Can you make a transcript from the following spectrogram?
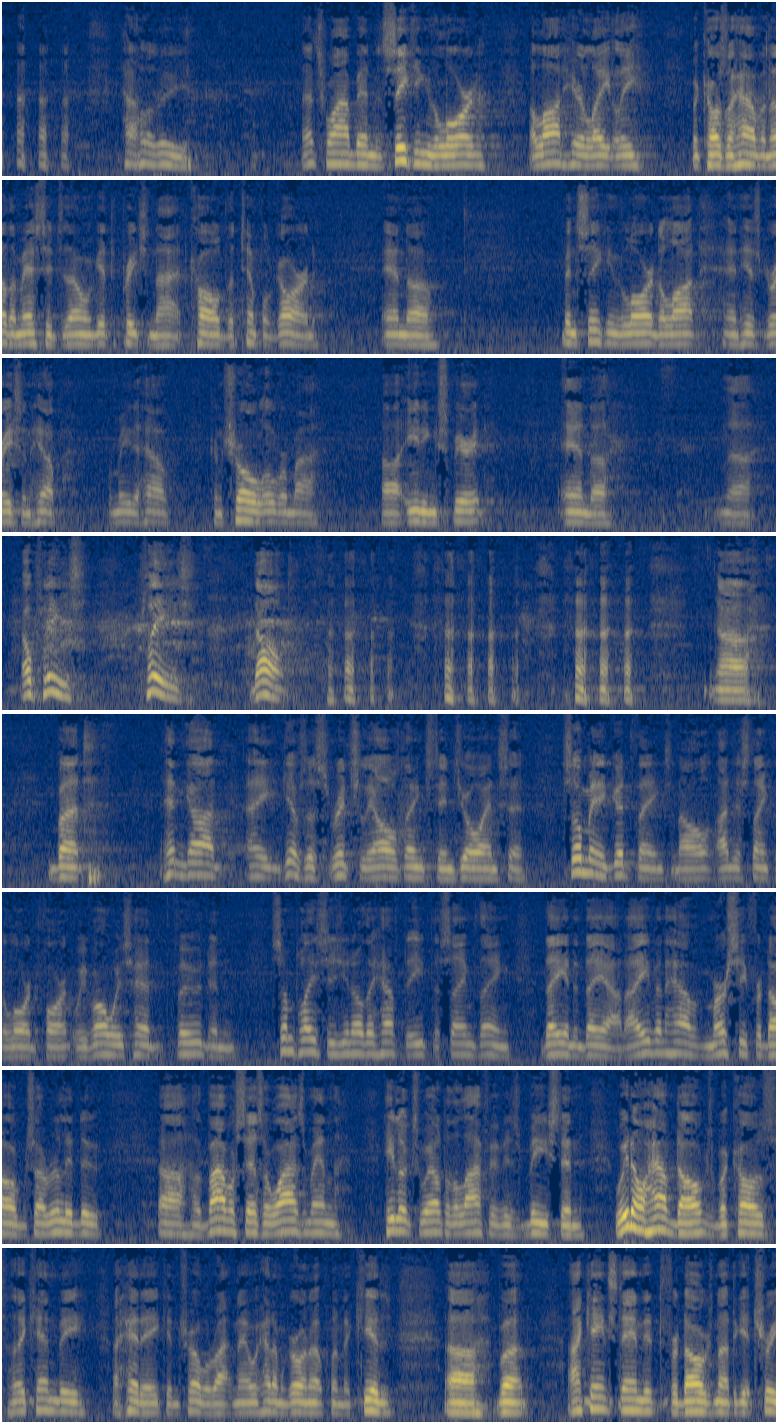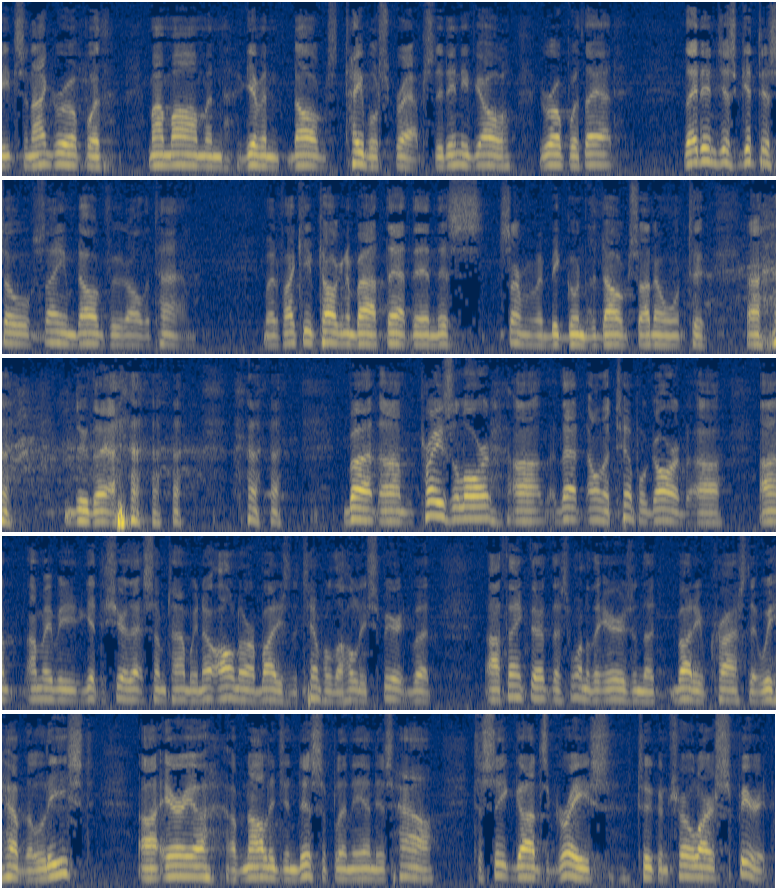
Hallelujah. That's why I've been seeking the Lord a lot here lately because I have another message that I want to get to preach tonight called the Temple Guard. And uh, been seeking the Lord a lot and His grace and help for me to have control over my uh, eating spirit. And uh, uh, oh, please, please, don't. uh, but and God hey, gives us richly all things to enjoy and so, so many good things and all. I just thank the Lord for it. We've always had food and some places, you know, they have to eat the same thing day in and day out. I even have mercy for dogs. I really do. Uh, the Bible says a wise man he looks well to the life of his beast, and we don't have dogs because they can be a headache and trouble right now. We had them growing up when the kids, uh, but I can't stand it for dogs not to get treats. And I grew up with my mom and giving dogs table scraps. Did any of y'all grow up with that? They didn't just get this old same dog food all the time. But if I keep talking about that, then this sermon would be going to the dogs, so I don't want to uh, do that. but um, praise the Lord. Uh, that on the temple guard, uh, I, maybe get to share that sometime. We know all know our bodies the temple of the Holy Spirit, but I think that that's one of the areas in the body of Christ that we have the least uh, area of knowledge and discipline in is how to seek God's grace to control our spirit,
